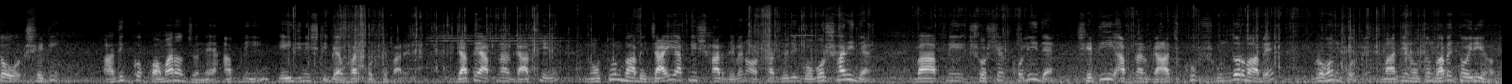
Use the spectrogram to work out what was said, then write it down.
তো সেটি আধিক্য কমানোর জন্য আপনি এই জিনিসটি ব্যবহার করতে পারেন, যাতে আপনার গাছে নতুনভাবে যাই আপনি সার দেবেন, অর্থাৎ যদি গোবর সারই দেন বা আপনি সর্ষের খলি দেন, সেটি আপনার গাছ খুব সুন্দরভাবে গ্রহণ করবে, মাটি নতুনভাবে তৈরি হবে।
